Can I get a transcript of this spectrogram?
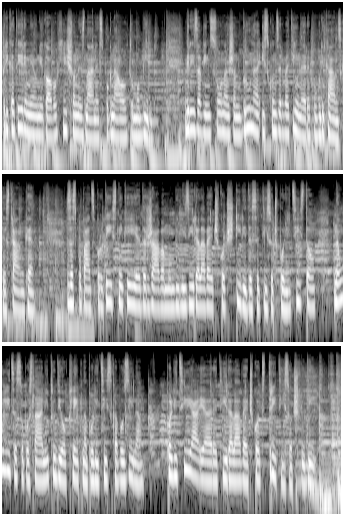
pri katerem je v njegovo hišo neznanec pognal avtomobil. Gre za Vinsona Žanbruna iz konzervativne republikanske stranke. Za spopad s protestniki je država mobilizirala več kot 40 tisoč policistov, na ulice so poslali tudi oklepna policijska vozila. Policija je aretirala več kot 3000 ljudi.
